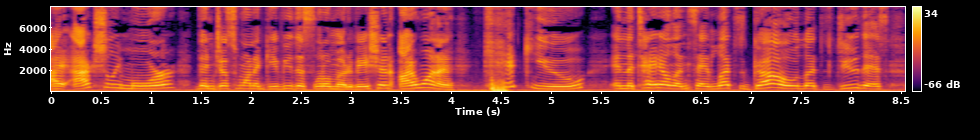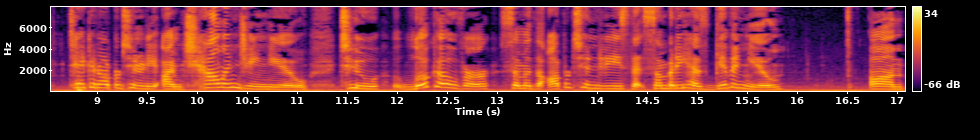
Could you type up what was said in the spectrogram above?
I actually more than just want to give you this little motivation, I want to kick you in the tail and say, let's go, let's do this. Take an opportunity. I'm challenging you to look over some of the opportunities that somebody has given you um,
